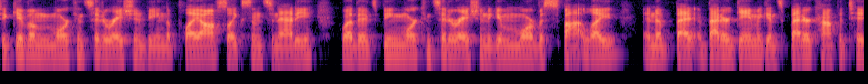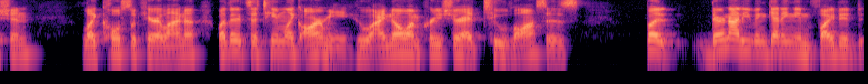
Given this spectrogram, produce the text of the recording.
to give them more consideration being the playoffs like Cincinnati, whether it's being more consideration to give them more of a spotlight and a be- better game against better competition like Coastal Carolina, whether it's a team like Army, who I know I'm pretty sure had two losses, but they're not even getting invited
